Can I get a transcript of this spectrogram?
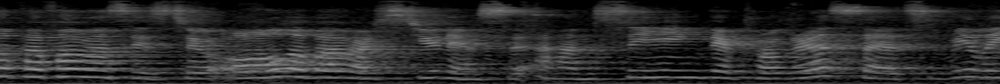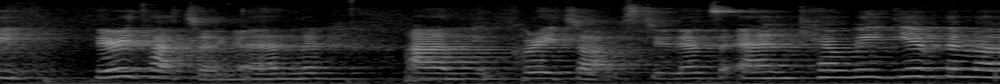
Wonderful performances to all of our students and seeing their progress. It's really very touching and, and great job, students. And can we give them a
